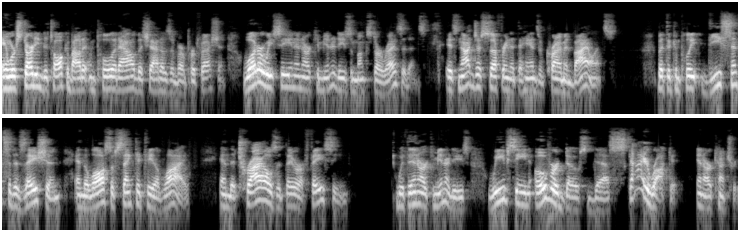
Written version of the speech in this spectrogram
and we're starting to talk about it and pull it out of the shadows of our profession. What are we seeing in our communities amongst our residents? It's not just suffering at the hands of crime and violence, but the complete desensitization and the loss of sanctity of life and the trials that they are facing within our communities. We've seen overdose deaths skyrocket in our country.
